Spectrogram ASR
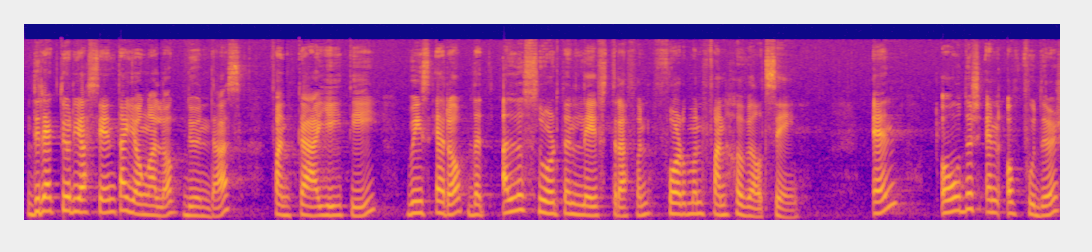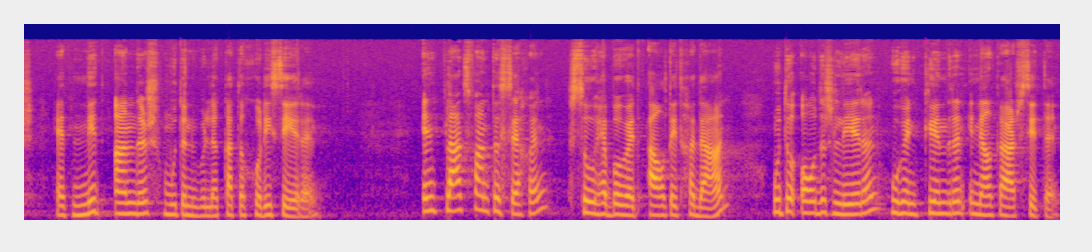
Directeur Jacinta Jongalok Dundas van KJT wees erop dat alle soorten leefstraffen vormen van geweld zijn. En ouders en opvoeders het niet anders moeten willen categoriseren. In plaats van te zeggen, zo hebben we het altijd gedaan, moeten ouders leren hoe hun kinderen in elkaar zitten.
